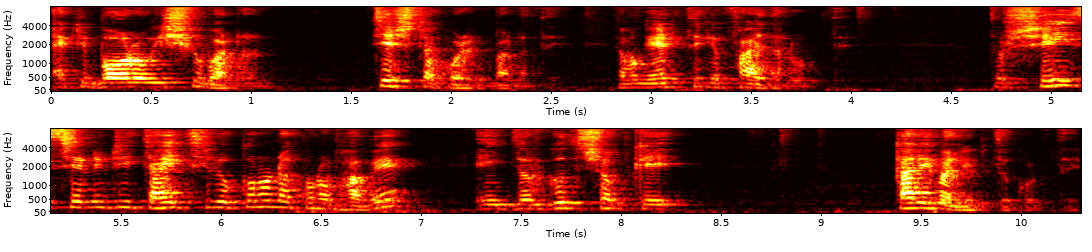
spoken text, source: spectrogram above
একটি বড় ইস্যু বানান, চেষ্টা করেন বানাতে এবং এর থেকে ফায়দা লুটতে তো সেই শ্রেণীটি চাইছিল কোনো না কোনোভাবে এই দুর্গোৎসবকে কালিমালিপ্ত করতে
